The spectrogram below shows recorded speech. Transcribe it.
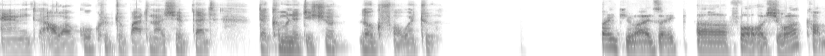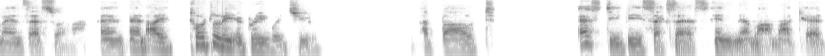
and our Go Crypto partnership that the community should look forward to? Thank you, Isaac, uh, for your comments as well. And, and I totally agree with you about STB success in Myanmar market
